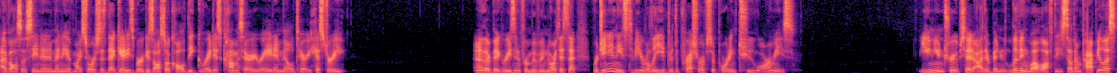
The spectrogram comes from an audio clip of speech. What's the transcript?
I've also seen it in many of my sources that Gettysburg is also called the greatest commissary raid in military history. Another big reason for moving north is that Virginia needs to be relieved of the pressure of supporting two armies. Union troops had either been living well off the southern populace,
